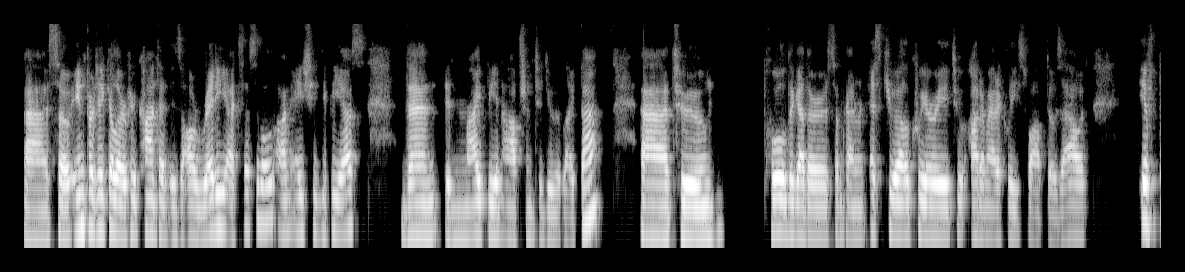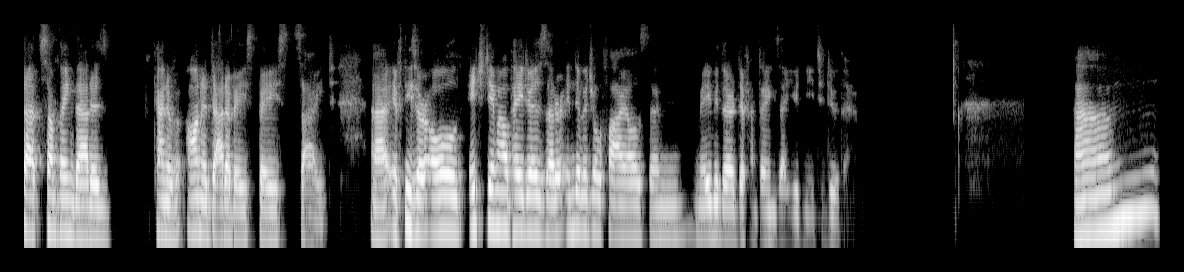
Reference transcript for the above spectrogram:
Uh, so in particular, if your content is already accessible on HTTPS, then it might be an option to do it like that, uh, to pull together some kind of an SQL query to automatically swap those out, if that's something that is kind of on a database-based site. Uh, if these are old HTML pages that are individual files, then maybe there are different things that you'd need to do there. Um,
